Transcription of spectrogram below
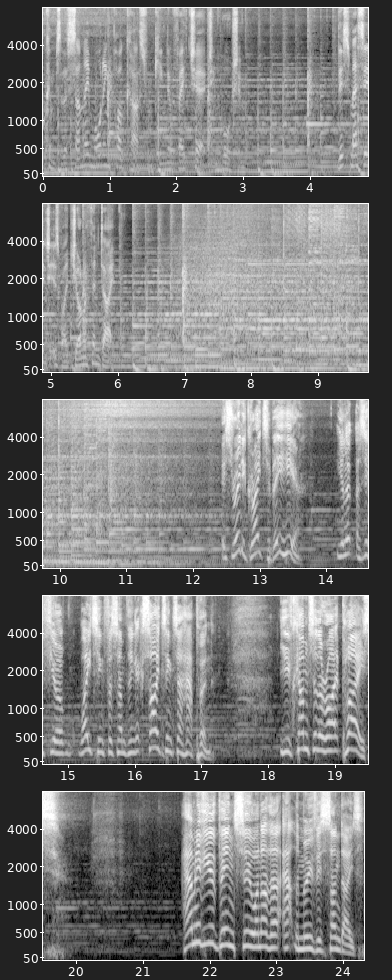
Welcome to the Sunday morning podcast from Kingdom Faith Church in Horsham. This message is by Jonathan Dyke. It's really great to be here. You look as if you're waiting for something exciting to happen. You've come to the right place. How many of you have been to another at the movies Sundays?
